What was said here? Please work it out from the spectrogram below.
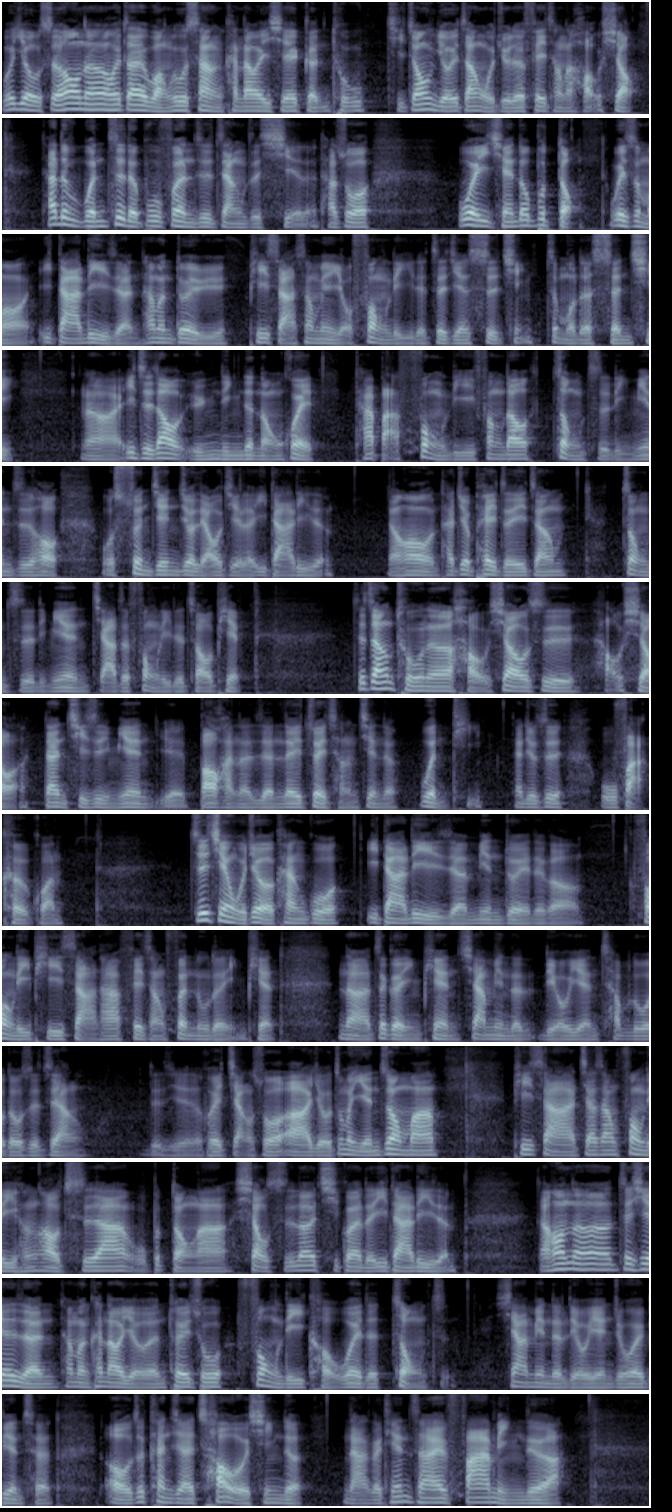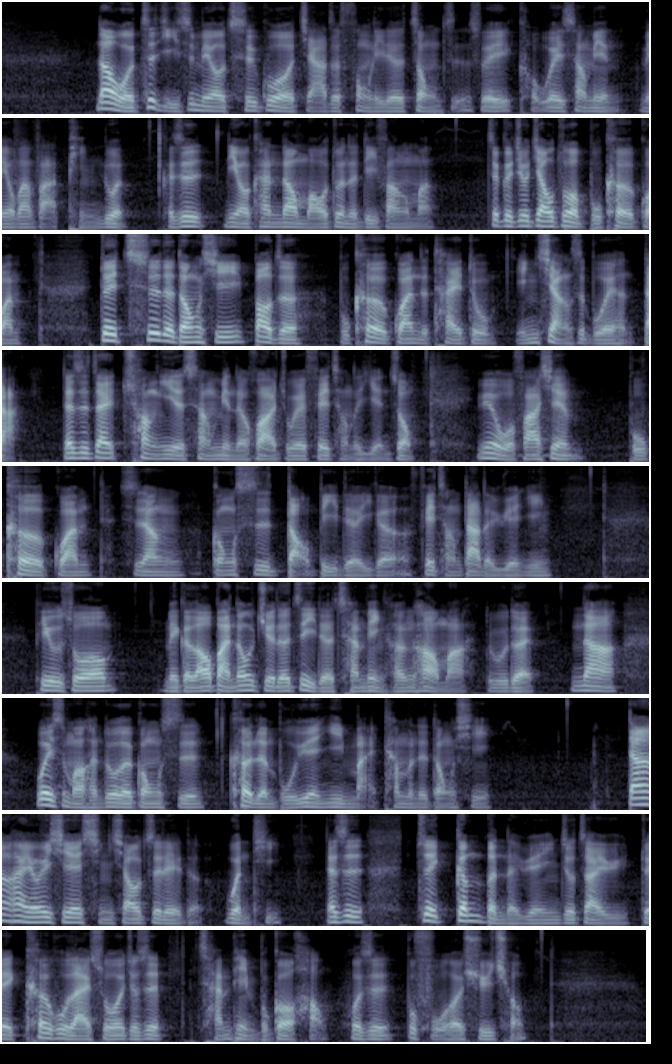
我有时候呢会在网络上看到一些梗图，其中有一张我觉得非常的好笑。它的文字的部分是这样子写的：他说，我以前都不懂为什么意大利人他们对于披萨上面有凤梨的这件事情这么的生气。那一直到云林的农会，他把凤梨放到粽子里面之后，我瞬间就了解了意大利人。然后他就配着一张粽子里面夹着凤梨的照片。这张图呢，好笑是好笑啊，但其实里面也包含了人类最常见的问题，那就是无法客观。之前我就有看过意大利人面对这个凤梨披萨，他非常愤怒的影片。那这个影片下面的留言差不多都是这样，也会讲说啊，有这么严重吗？披萨加上凤梨很好吃啊，我不懂啊，笑死了，奇怪的意大利人。然后呢，这些人他们看到有人推出凤梨口味的粽子，下面的留言就会变成：哦，这看起来超恶心的，哪个天才发明的啊？那我自己是没有吃过夹着凤梨的粽子，所以口味上面没有办法评论。可是你有看到矛盾的地方吗？这个就叫做不客观。对吃的东西抱着不客观的态度，影响是不会很大，但是在创业上面的话，就会非常的严重。因为我发现。不客观是让公司倒闭的一个非常大的原因。譬如说，每个老板都觉得自己的产品很好嘛，对不对？那为什么很多的公司客人不愿意买他们的东西？当然还有一些行销之类的问题，但是最根本的原因就在于对客户来说，就是产品不够好，或是不符合需求。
